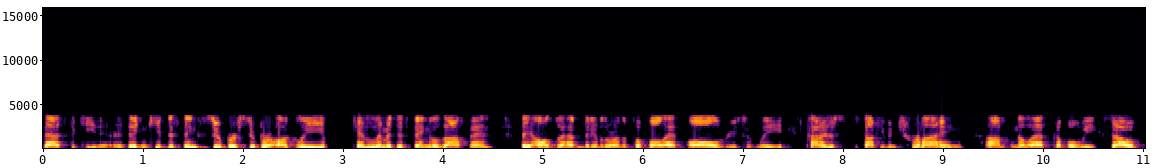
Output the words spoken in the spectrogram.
That's the key there. If they can keep this thing super, super ugly, can limit this Bengals offense. They also haven't been able to run the football at all recently. Kind of just stopped even trying um, in the last couple of weeks. So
